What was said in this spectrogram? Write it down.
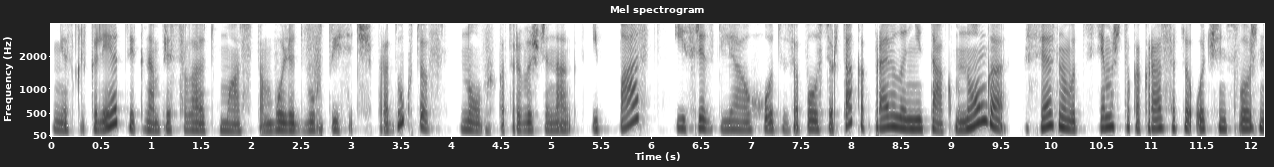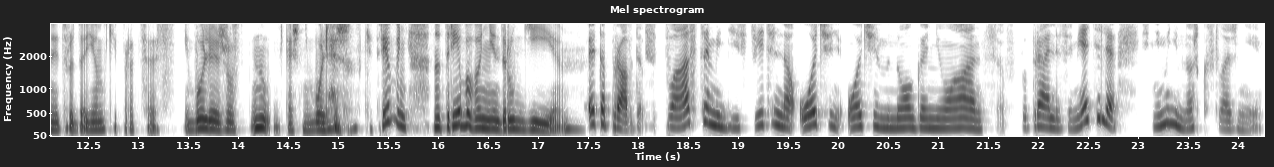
несколько лет, и к нам присылают массу, там более двух тысяч продуктов новых, которые вышли на. И паст, и средств для ухода за полостью рта, как правило, не так много. Связано вот с тем, что как раз это очень сложный и трудоемкий процесс. И более жесткий, ну, конечно, не более жесткие требования, но требования другие. Это правда. С пастами действительно очень-очень много нюансов. Вы правильно заметили, с ними немножко сложнее.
